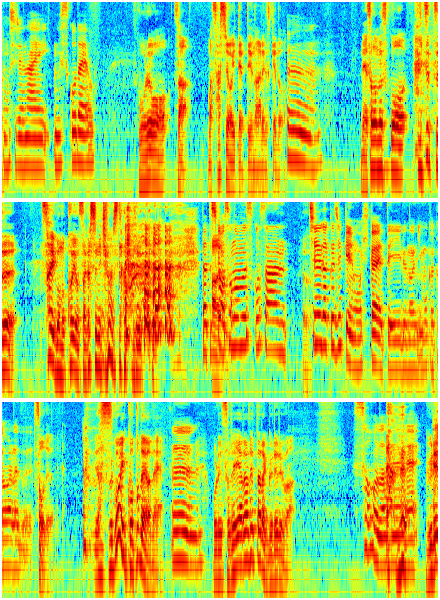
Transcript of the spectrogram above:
かもしれない息子だよ。それをさまあ差し置いてっていうのはあれですけど、うん。ね、その息子5つ最後の恋を探しに来ましたって言って だってしかもその息子さんうん。中学受験を控えているのにもかかわらず。そうだよね。いやすごいことだよね。うん。俺それやられたらグレるわ。そうだね。グレ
